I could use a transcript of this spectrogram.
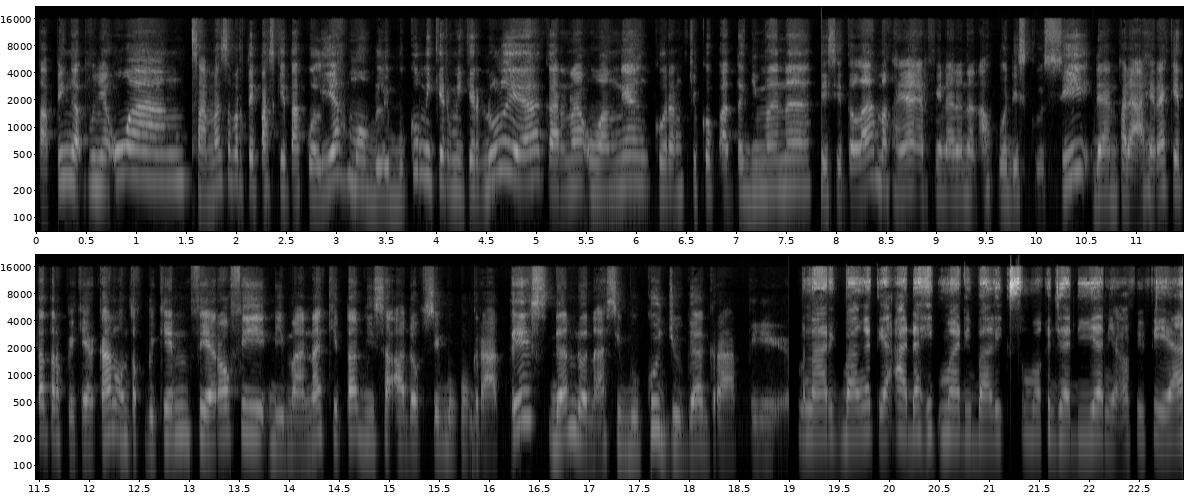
tapi nggak punya uang. Sama seperti pas kita kuliah mau beli buku mikir-mikir dulu ya karena uangnya kurang cukup atau gimana. Di situlah makanya Ervina dan aku diskusi dan pada akhirnya kita terpilih pikirkan untuk bikin Vierovi di mana kita bisa adopsi buku gratis dan donasi buku juga gratis. Menarik banget ya, ada hikmah di balik semua kejadian ya Vivi ya.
